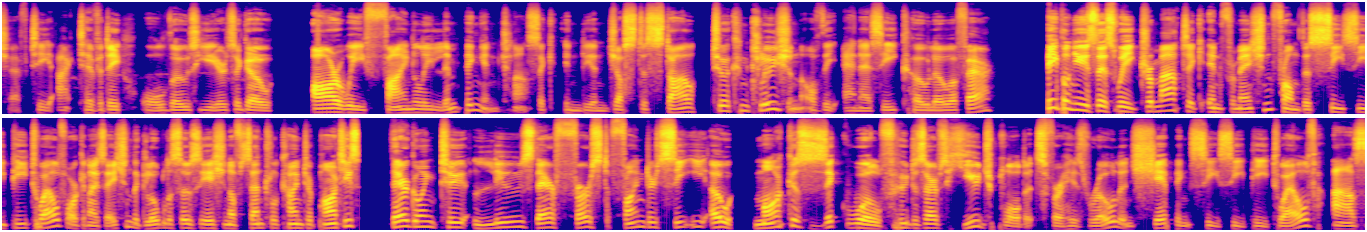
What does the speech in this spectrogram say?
HFT activity all those years ago. Are we finally limping in classic Indian justice style to a conclusion of the NSE Colo affair? People News this week dramatic information from the CCP12 organization, the Global Association of Central Counterparties. They're going to lose their first founder CEO, Marcus Zickwolf, who deserves huge plaudits for his role in shaping CCP12 as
